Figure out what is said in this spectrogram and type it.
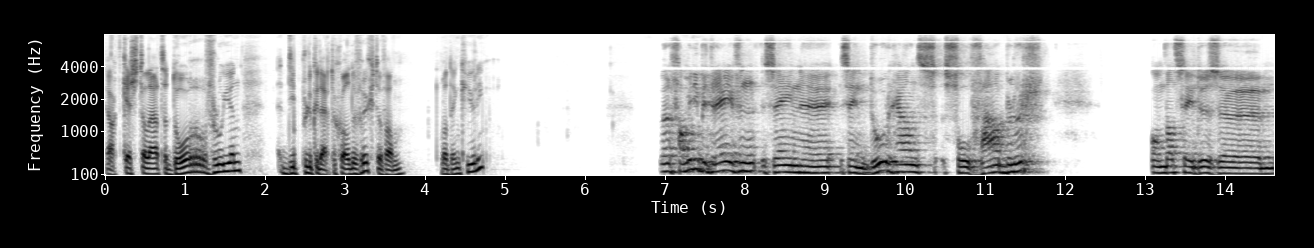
ja, cash te laten doorvloeien. Die plukken daar toch wel de vruchten van. Wat denken jullie? Wel, familiebedrijven zijn, uh, zijn doorgaans solvabeler omdat zij dus uh,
